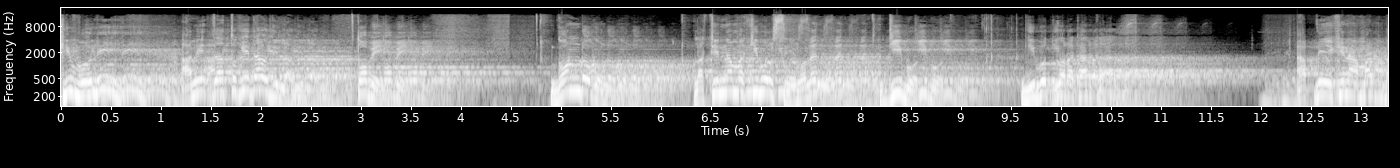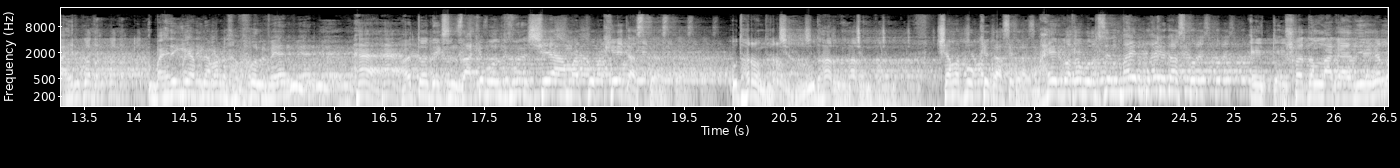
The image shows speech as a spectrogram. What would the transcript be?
কি বলি? আমি যা তোকে এটাও দিলাম। তবে গন্ডগোল লা তিন নাম্বার কি বলছি? বলেন। গিবত। গিবত করা কার কাজ? আপনি এখানে আমার বাহির কথা বাইরে গিয়ে আপনি আমার কথা বলবেন? হ্যাঁ হয়তো দেখছেন যাকে বলতেছেন সে আমার পক্ষে কাজ করে। উদাহরণ দিচ্ছেন উদাহরণ দিচ্ছেন সে আমার পক্ষে কাজ করে। ভাইয়ের কথা বলছেন, ভাইয়ের পক্ষে কাজ করে। এই তো, শয়তান লাগায় দিয়ে গেল।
